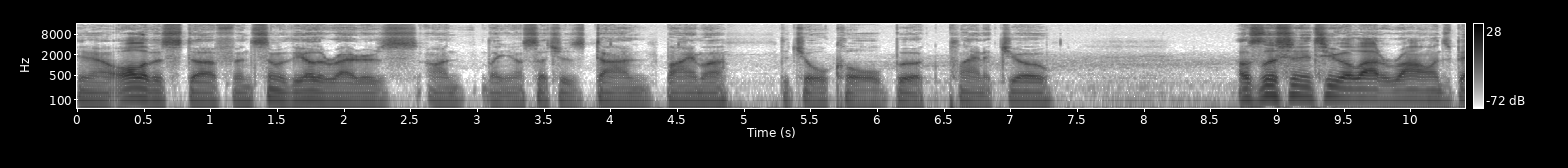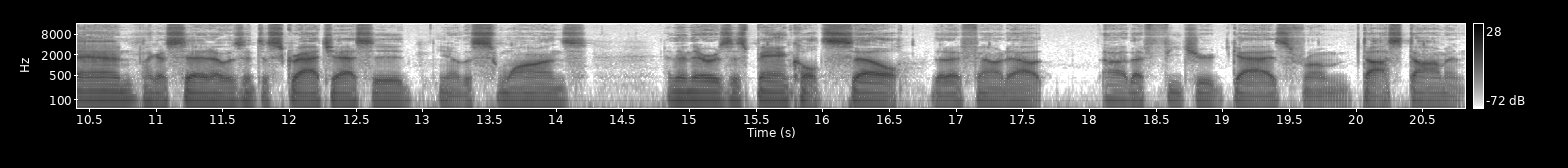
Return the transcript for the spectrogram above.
You know, all of his stuff and some of the other writers on like you know such as Don Bajema, the Joe Cole book, Planet Joe. I was listening to a lot of Rollins band. Like I said, I was into Scratch Acid, you know, the Swans. And then there was this band called Cell that I found out uh, that featured guys from Das Damen,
